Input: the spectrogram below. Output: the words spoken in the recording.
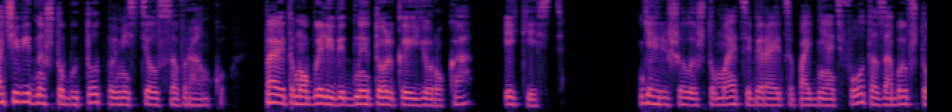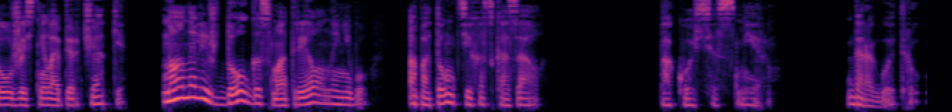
очевидно, чтобы тот поместился в рамку, поэтому были видны только ее рука и кисть. Я решила, что мать собирается поднять фото, забыв, что уже сняла перчатки, но она лишь долго смотрела на него, а потом тихо сказала. Покойся с миром, дорогой друг.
